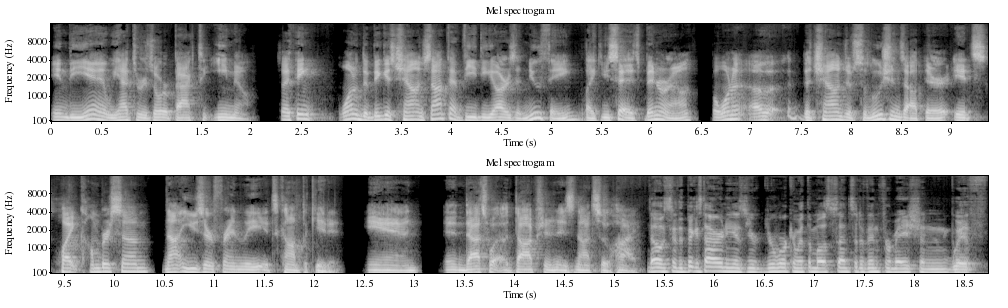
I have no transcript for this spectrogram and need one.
in the end, we had to resort back to email. So I think one of the biggest challenges, not that VDR is a new thing, like you said, it's been around, but one of uh, the challenge of solutions out there, it's quite cumbersome, not user friendly, it's complicated. And and that's what adoption is not so high. No, so the biggest irony is you're, you're working with the most sensitive information with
